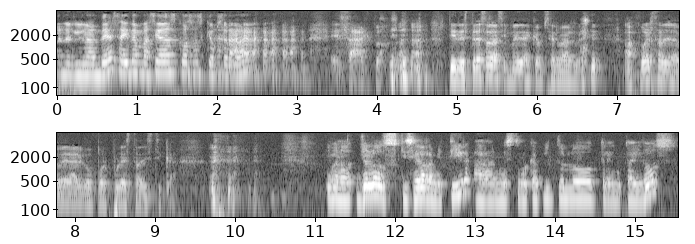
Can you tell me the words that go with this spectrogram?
En el irlandés hay demasiadas cosas que observar. Exacto. Tienes tres horas y media que observar. a fuerza de haber algo por pura estadística. Y bueno, yo los quisiera remitir a nuestro capítulo 32,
